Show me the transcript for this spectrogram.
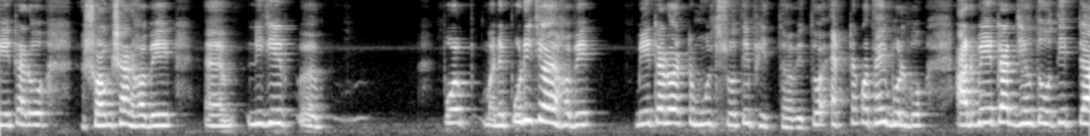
মেয়েটারও সংসার হবে নিজের মানে পরিচয় হবে। মেয়েটারও একটা মূল স্রোতে ফিরতে হবে। তো একটা কথাই বলব, আর মেয়েটার যেহেতু অতীতটা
